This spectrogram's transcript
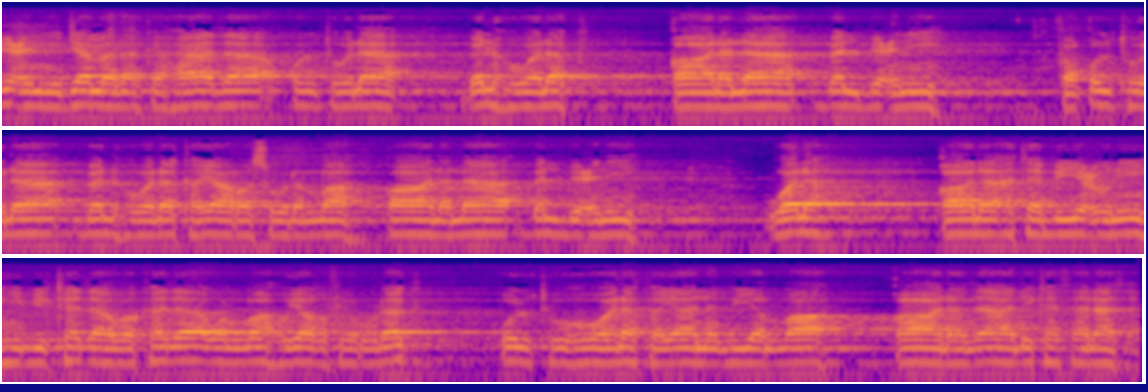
بعني جملك هذا؟ قلت لا بل هو لك. قال لا بل بعنيه. فقلت لا بل هو لك يا رسول الله. قال لا بل بعنيه. وله. قال أتبيعنيه بكذا وكذا والله يغفر لك. قلت هو لك يا نبي الله. قال ذلك ثلاثة.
